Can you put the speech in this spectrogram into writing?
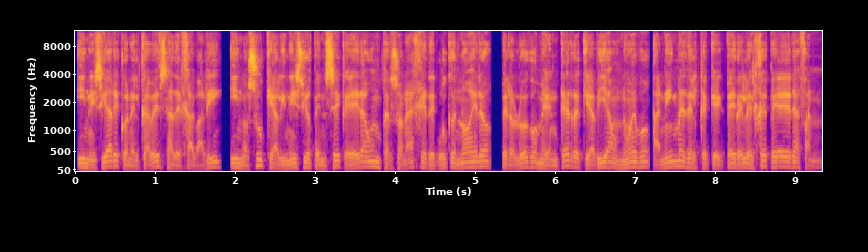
iniciaré con el cabeza de jabalí, Inosuke al inicio pensé que era un personaje de Buko no Ero, pero luego me enteré que había un nuevo anime del que el LGP era fan.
